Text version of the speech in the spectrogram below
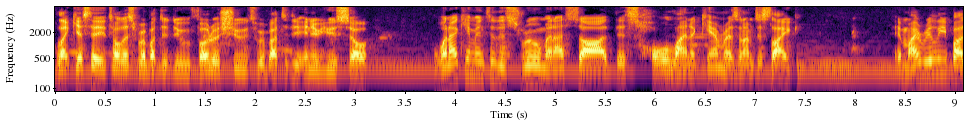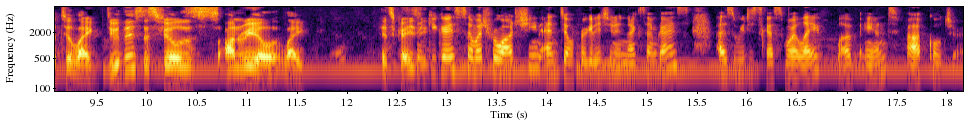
like yesterday, they told us we're about to do photo shoots, we're about to do interviews. So when I came into this room and I saw this whole line of cameras, and I'm just like, am I really about to like do this? This feels unreal. Like, it's crazy. Thank you guys so much for watching, and don't forget to tune in next time, guys, as we discuss more life, love, and pop culture.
